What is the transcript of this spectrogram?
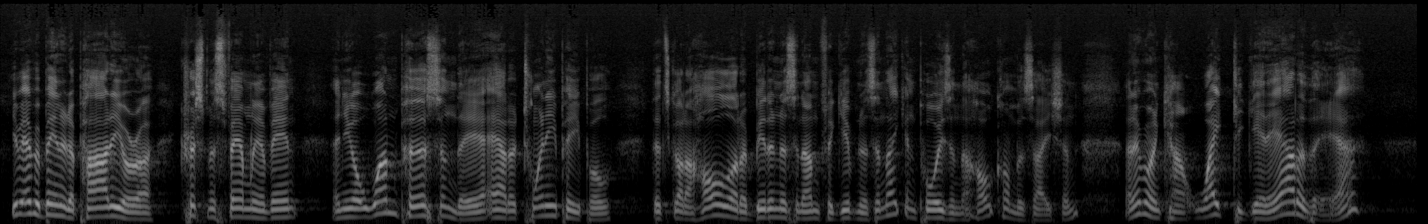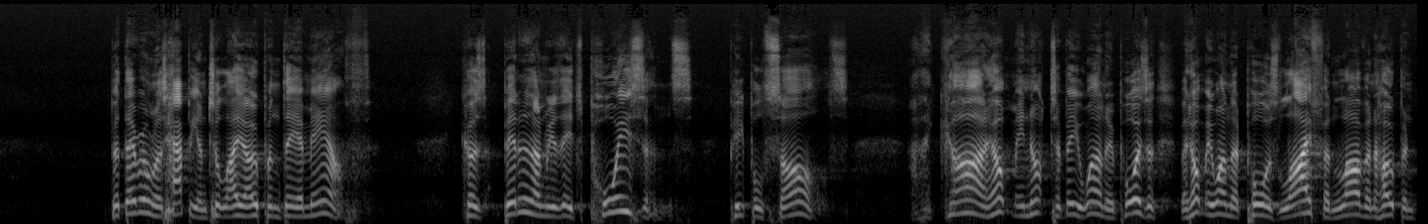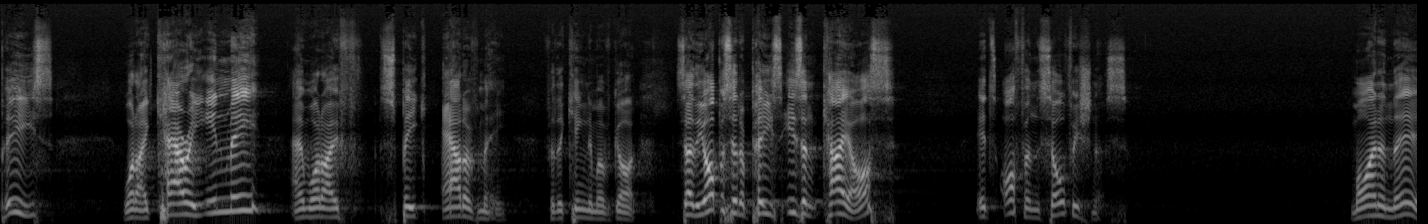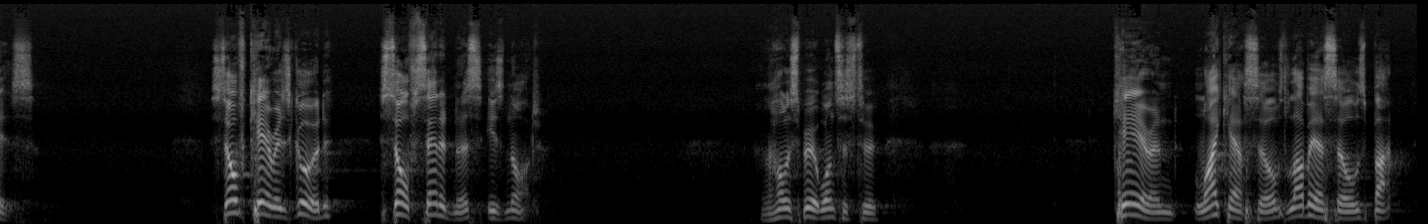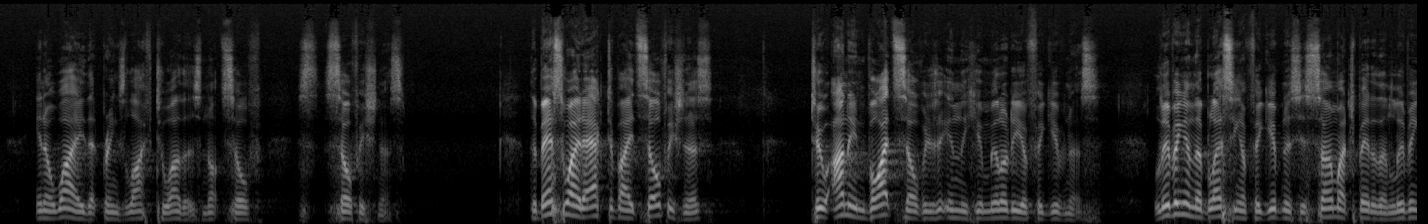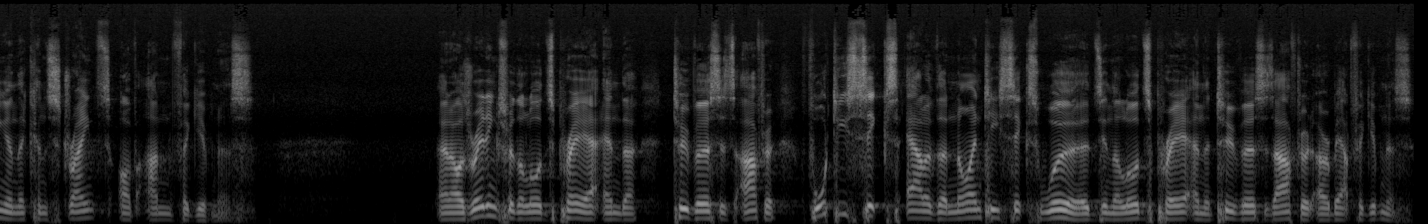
You've ever been at a party or a Christmas family event and you got one person there out of 20 people that's got a whole lot of bitterness and unforgiveness, and they can poison the whole conversation, and everyone can't wait to get out of there But everyone was happy until they opened their mouth. Because bitterness and unreal, it poisons people's souls. I think, God, help me not to be one who poisons, but help me one that pours life and love and hope and peace, what I carry in me and what I f- speak out of me for the kingdom of God. So the opposite of peace isn't chaos, it's often selfishness. Mine and theirs. Self care is good, self centeredness is not. And the Holy Spirit wants us to care and like ourselves, love ourselves, but in a way that brings life to others, not self selfishness. The best way to activate selfishness, to uninvite selfishness in the humility of forgiveness. Living in the blessing of forgiveness is so much better than living in the constraints of unforgiveness. And I was reading through the Lord's Prayer and the two verses after it. 46 out of the 96 words in the Lord's Prayer and the two verses after it are about forgiveness.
